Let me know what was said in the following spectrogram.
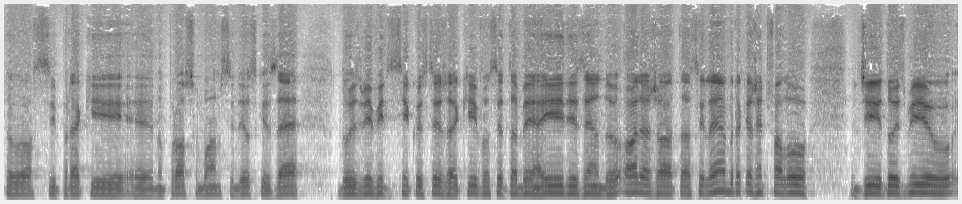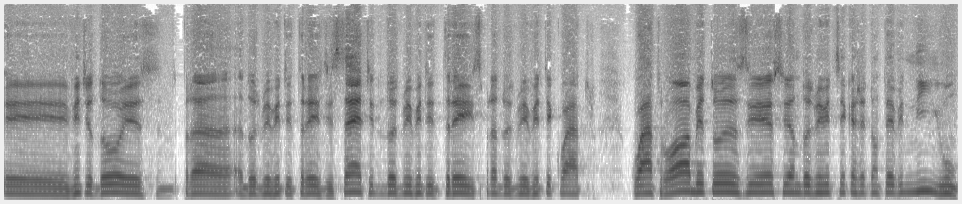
torce para que eh, no próximo ano, se Deus quiser, 2025 esteja aqui, você também aí dizendo, olha Jota, se lembra que a gente falou de 2022 para 2023 de 7, de 2023 para 2024, quatro óbitos e esse ano 2025 a gente não teve nenhum.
